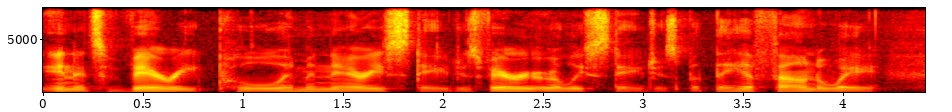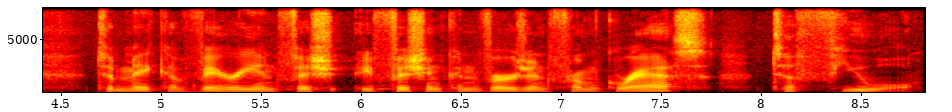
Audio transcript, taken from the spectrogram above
in its very preliminary stages, very early stages, but they have found a way to make a very efficient conversion from grass to fuel.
